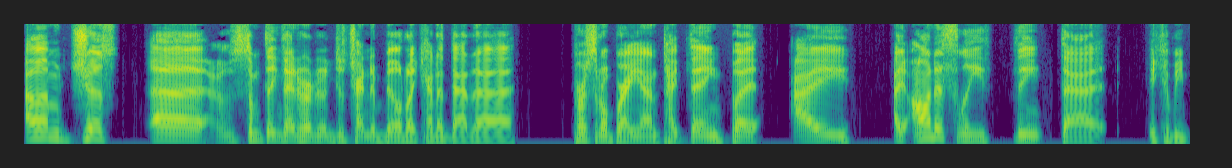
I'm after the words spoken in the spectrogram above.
Um, just uh, some things I'd heard, just trying to build like kind of that uh personal brand type thing, but I I honestly think that it could be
